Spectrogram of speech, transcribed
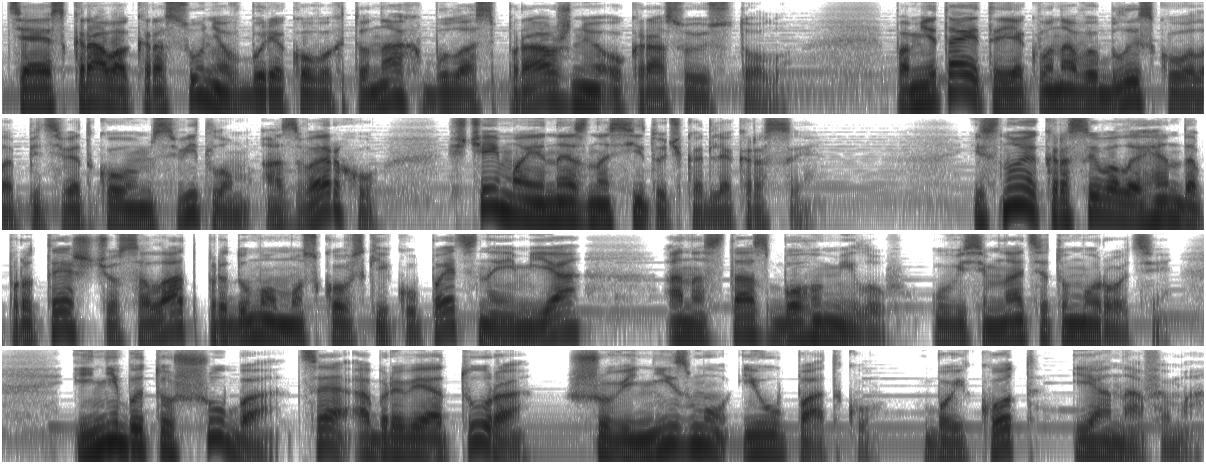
Ця яскрава красуня в бурякових тонах була справжньою окрасою столу. Пам'ятаєте, як вона виблискувала під святковим світлом, а зверху ще й майонезна сіточка для краси? Існує красива легенда про те, що салат придумав московський купець на ім'я Анастас Богомілов у 18-му році. І нібито шуба це абревіатура шовінізму і упадку, бойкот і анафема.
